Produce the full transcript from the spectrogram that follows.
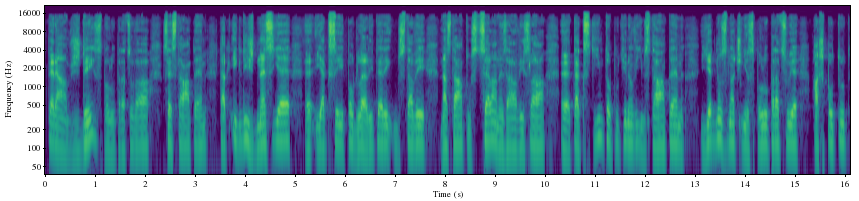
která vždy spolupracovala se státem, tak i když dnes je eh, jaksi podle litery ústavy na státu zcela nezávislá, eh, tak s tímto Putinovým státem jednoznačně spolupracuje až potud,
